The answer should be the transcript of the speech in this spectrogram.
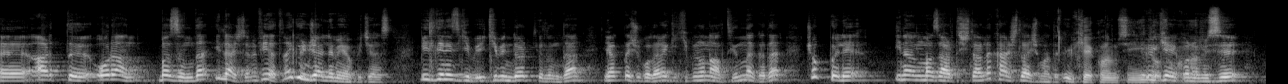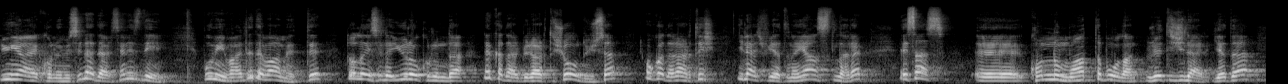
E, arttığı oran bazında ilaçların fiyatına güncelleme yapacağız. Bildiğiniz gibi 2004 yılından yaklaşık olarak 2016 yılına kadar çok böyle inanılmaz artışlarla karşılaşmadık. Ülke ekonomisi iyi Ülke ekonomisi, dünya ekonomisi ne derseniz deyin. Bu minvalde devam etti. Dolayısıyla euro kurunda ne kadar bir artış olduysa o kadar artış ilaç fiyatına yansıtılarak esas e, konunun muhatabı olan üreticiler ya da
